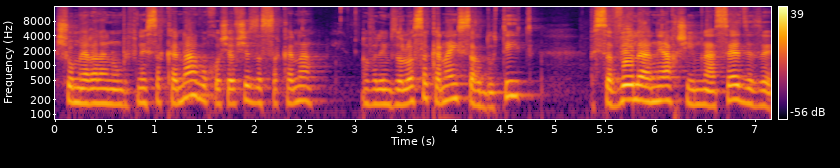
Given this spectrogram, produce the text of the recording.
שומר עלינו בפני סכנה והוא חושב שזו סכנה. אבל אם זו לא סכנה הישרדותית, וסביר להניח שאם נעשה את זה, זה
